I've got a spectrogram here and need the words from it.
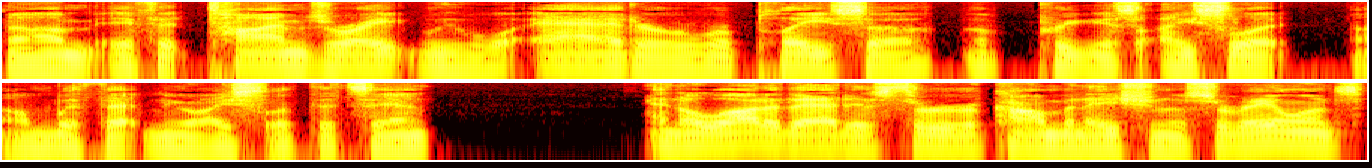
Um, if it times right, we will add or replace a, a previous isolate um, with that new isolate that's in. And a lot of that is through a combination of surveillance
